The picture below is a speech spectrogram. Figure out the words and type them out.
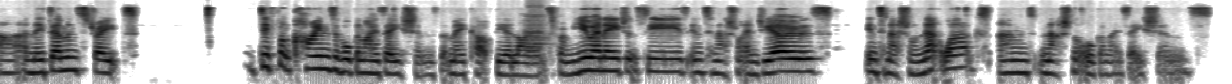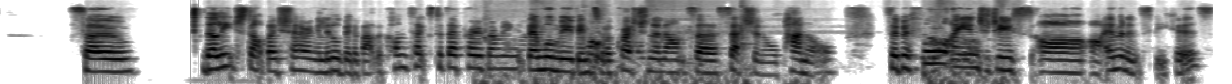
uh, and they demonstrate different kinds of organisations that make up the Alliance from UN agencies, international NGOs, international networks and national organisations. So they'll each start by sharing a little bit about the context of their programming, then we'll move into a question and answer session or panel. So before I introduce our, our eminent speakers,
